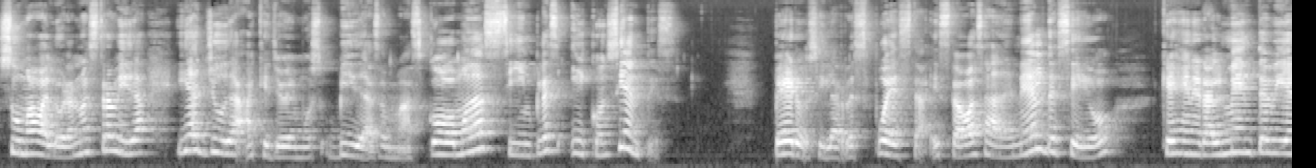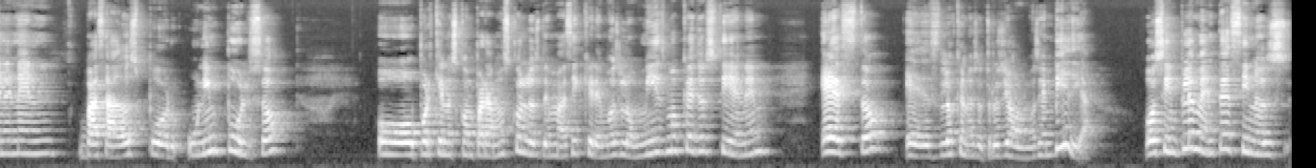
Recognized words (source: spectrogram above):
suma valor a nuestra vida y ayuda a que llevemos vidas más cómodas, simples y conscientes. Pero si la respuesta está basada en el deseo, que generalmente vienen en, basados por un impulso o porque nos comparamos con los demás y queremos lo mismo que ellos tienen, esto es lo que nosotros llamamos envidia. O simplemente si nos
